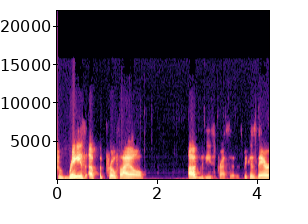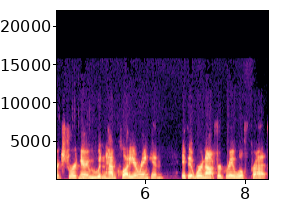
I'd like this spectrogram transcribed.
to raise up the profile of these presses because they are extraordinary. We wouldn't have Claudia Rankine if it were not for Graywolf Press.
